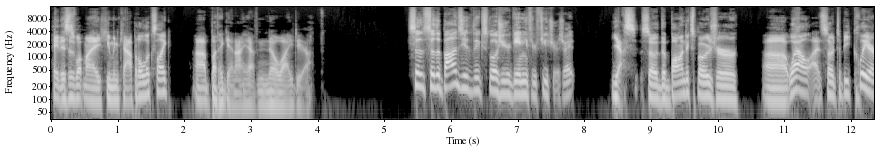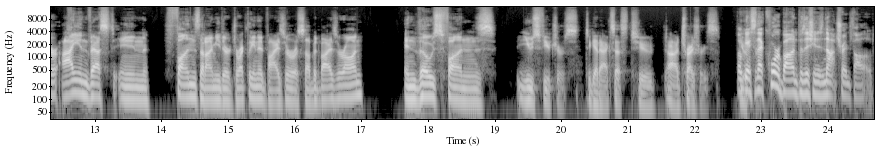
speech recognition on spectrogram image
hey, this is what my human capital looks like. Uh, but again, I have no idea. So, so the bonds, the exposure you're gaining through futures, right? Yes. So the bond exposure, uh, well, so to be clear, I invest in funds that I'm either directly an advisor or a sub advisor on. And those funds use futures to get access to uh, treasuries. Okay, so that core bond position is not trend followed.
